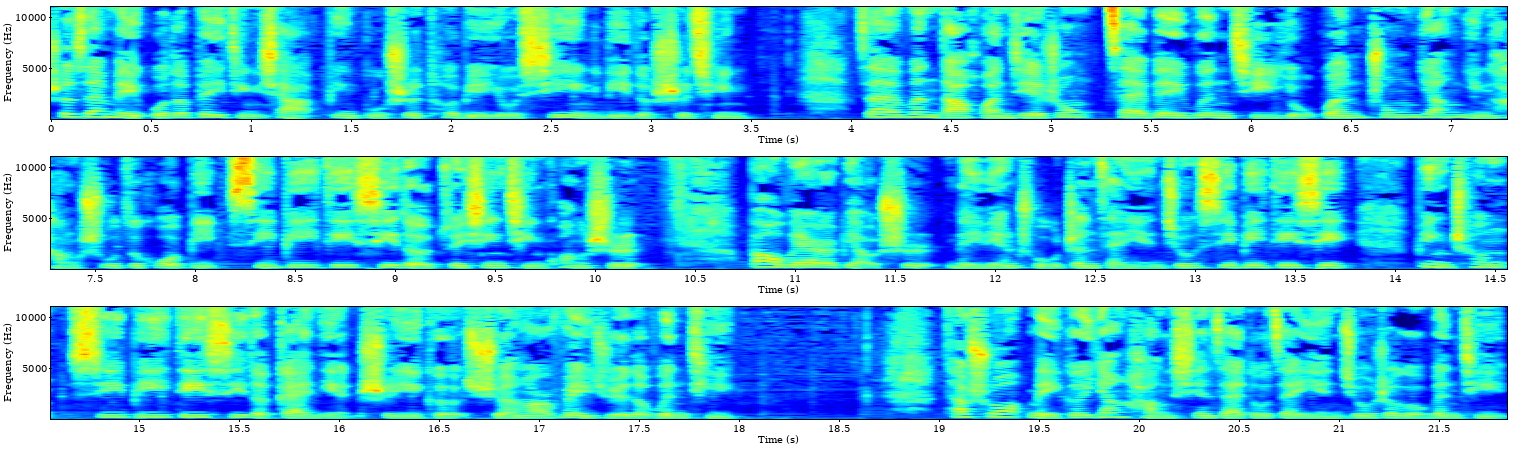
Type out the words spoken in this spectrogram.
这在美国的背景下，并不是特别有吸引力的事情。在问答环节中，在被问及有关中央银行数字货币 CBDC 的最新情况时，鲍威尔表示，美联储正在研究 CBDC，并称 CBDC 的概念是一个悬而未决的问题。他说，每个央行现在都在研究这个问题，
